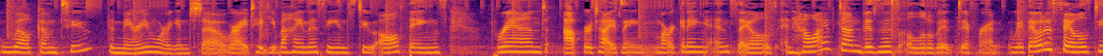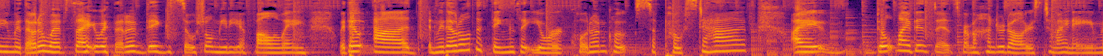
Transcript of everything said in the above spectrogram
Welcome to The Mary Morgan Show, where I take you behind the scenes to all things brand, advertising, marketing, and sales, and how I've done business a little bit different without a sales team, without a website, without a big social media following, without ads, and without all the things that you're quote unquote supposed to have. I built my business from $100 to my name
